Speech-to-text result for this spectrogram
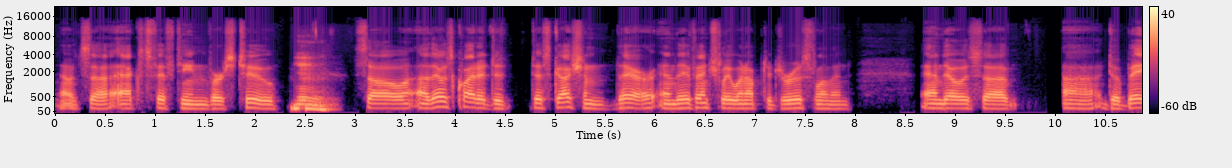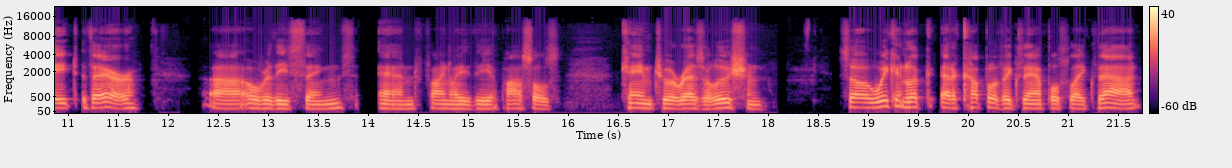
That's uh, Acts 15, verse 2. Mm. So uh, there was quite a di- discussion there, and they eventually went up to Jerusalem, and and there was a, a debate there uh, over these things, and finally the apostles came to a resolution. So we can look at a couple of examples like that.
